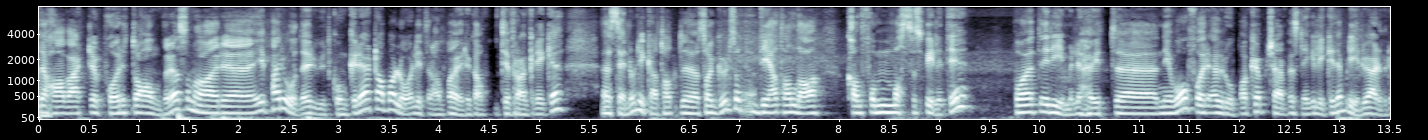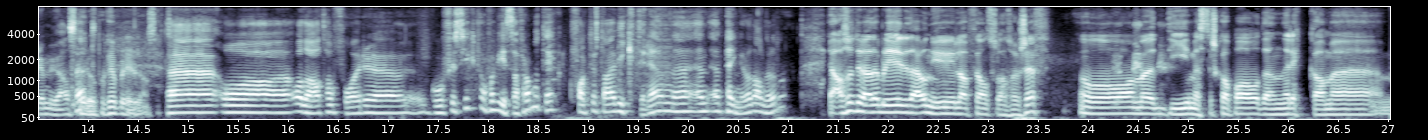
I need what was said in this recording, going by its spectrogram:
det har vært Port og andre som har eh, i perioder utkonkurrert Abalot litt på høyrekanten til Frankrike, eh, selv om de ikke har tatt eh, så gull. Så det at han da kan få masse spilletid på et rimelig høyt nivå for Europacup, Champions League eller ikke, det blir det jo Elverum uansett. Blir det uansett. Og, og da at han får god fysikk, da får vise seg fram at det faktisk da er viktigere enn en, en penger og det andre. Da. Ja, så tror jeg det blir Det er jo ny fransk landslagssjef. Og med de mesterskapene og den rekka med,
